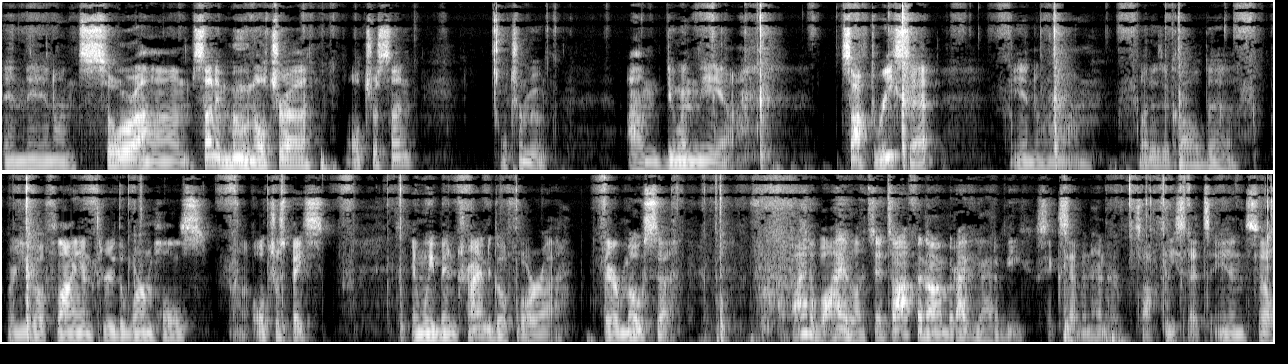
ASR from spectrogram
And then on Sor, um, Sun and Moon, Ultra, Ultra Sun, Ultra Moon. I'm doing the uh, soft reset in our, um, what is it called? Uh, where you go flying through the wormholes, uh, Ultra Space. And we've been trying to go for uh, Pheromosa for quite a while. It's, it's off and on, but I've got to be six, 700 soft resets in. So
